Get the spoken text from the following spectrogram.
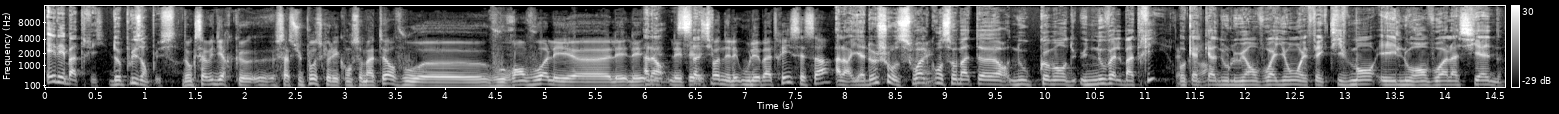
et les batteries de plus en plus. Donc ça veut dire que euh, ça suppose que les consommateurs vous, euh, vous renvoient les, les, les, les téléphones ou les batteries, c'est ça? Alors il y a deux choses. Soit le consommateur nous commande une nouvelle batterie, auquel cas nous lui envoyons effectivement et il nous renvoie la sienne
